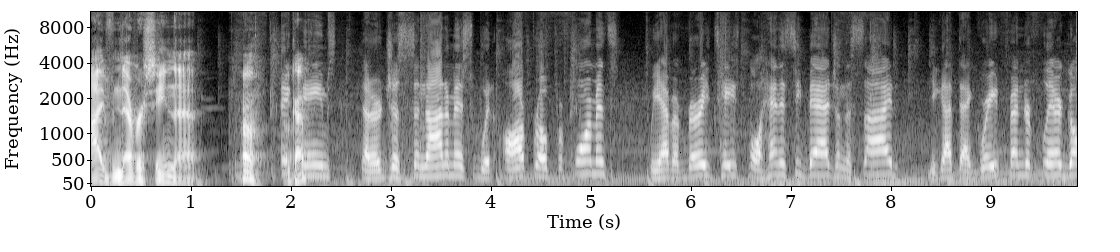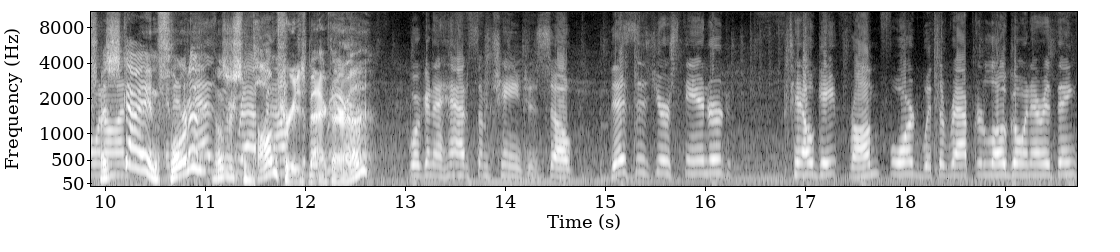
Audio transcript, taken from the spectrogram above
I've never seen that. Huh. Big okay. names that are just synonymous with off-road performance. We have a very tasteful Hennessey badge on the side. You got that great fender flare going Is on. This guy in Florida? Those are some palm trees back the rear, there, huh? We're going to have some changes. So this is your standard tailgate from Ford with the Raptor logo and everything.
